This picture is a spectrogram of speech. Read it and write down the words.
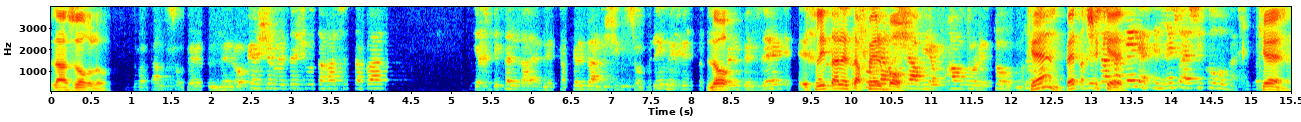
לעזור לו. הוא אדם סובל ללא קשר לזה שהוא דרס את הבת? היא החליטה לטפל באנשים סובלים, היא החליטה לא. לטפל בזה. החליטה לא שהוא לטפל היה בו. רשע והיא הפכה אותו לטוב. נכון? כן, בטח הוא ישב שכן, בכלא, אז כנראה שהוא היה שיכור או משהו. לא כן.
